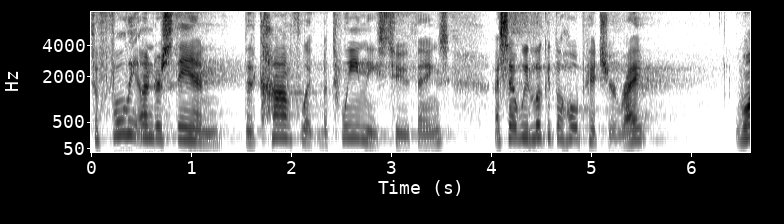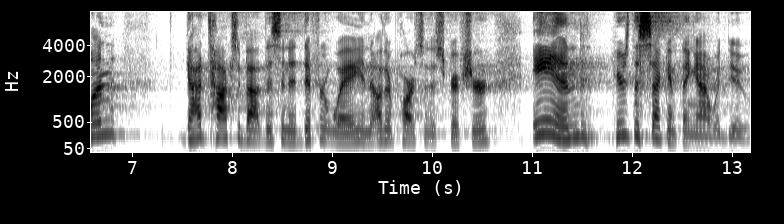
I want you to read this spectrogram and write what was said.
to fully understand the conflict between these two things, I said we look at the whole picture, right? One, God talks about this in a different way in other parts of the scripture. And here's the second thing I would do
